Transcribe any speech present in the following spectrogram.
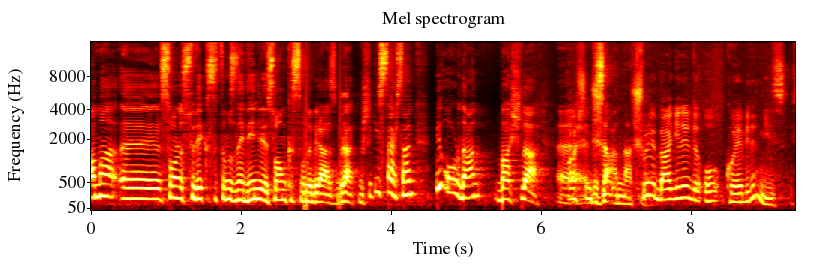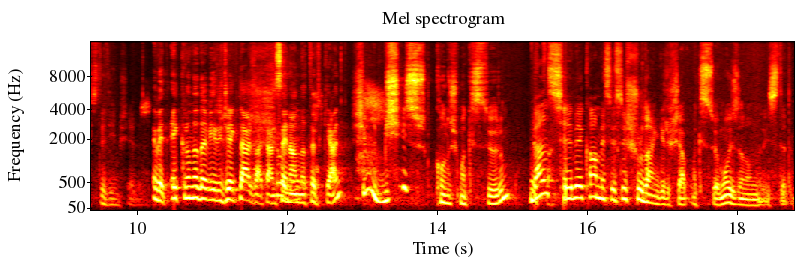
Ama e, sonra süre kısıtımız nedeniyle son kısmını biraz bırakmıştık. İstersen bir oradan başla e, bize şu, anlat. Şuraya belgeleri de o koyabilir miyiz istediğim şeyleri? Evet ekrana da verecekler zaten Şöyle, sen anlatırken. Şimdi bir şey konuşmak istiyorum. Lütfen. Ben SBK meselesine şuradan giriş yapmak istiyorum. O yüzden onları istedim.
